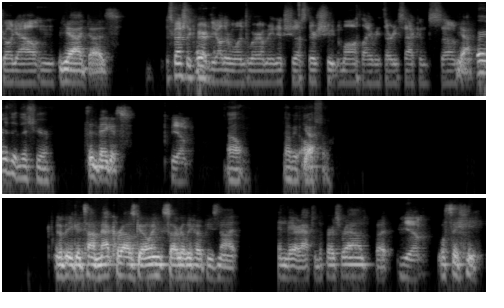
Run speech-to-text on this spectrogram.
drug out, and Yeah, it does. especially compared to the other ones where I mean, it's just they're shooting them off like every 30 seconds. So Yeah, Where is it this year? it's in Vegas. yeah. Oh, that'd be Yeah. awesome. It'll be a good time. Matt Corral's going, so I really hope he's not in there after the first round, but Yeah. we'll see.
